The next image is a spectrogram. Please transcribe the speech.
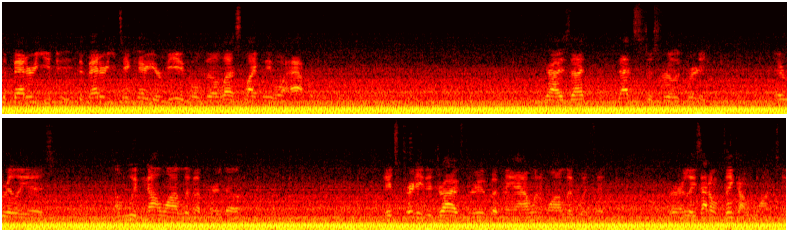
the better you do, the better you take care of your vehicle, the less likely it will happen. Guys, that that's just really pretty. It really is. I would not want to live up here though. It's pretty to drive through, but man, I wouldn't want to live with it. Or at least I don't think I want to.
